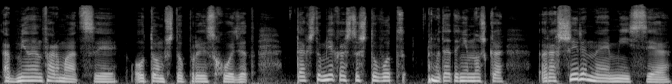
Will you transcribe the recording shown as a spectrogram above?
обмен информацией о том, что происходит. Так что мне кажется, что вот, вот эта немножко расширенная миссия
